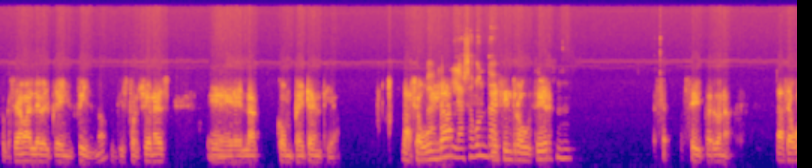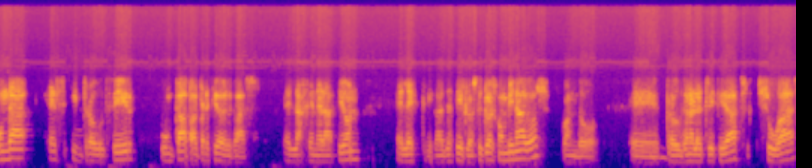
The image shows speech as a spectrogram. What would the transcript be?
lo que se llama el level playing field, ¿no? Distorsiones eh, la competencia. La segunda, la segunda... es introducir. Sí, perdona. La segunda es introducir un cap al precio del gas en la generación eléctrica, es decir, los ciclos combinados, cuando eh, producen electricidad, su gas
